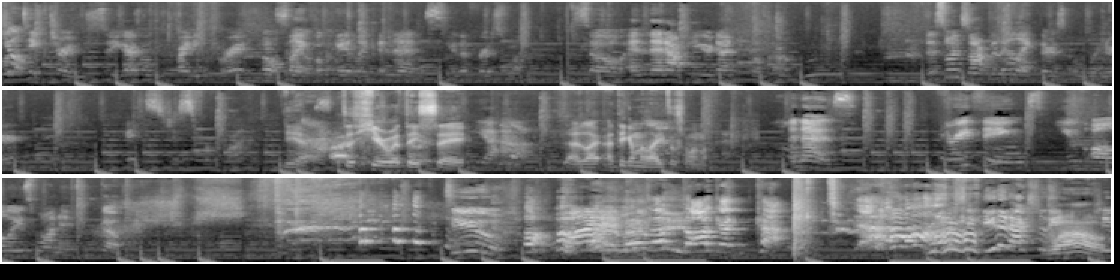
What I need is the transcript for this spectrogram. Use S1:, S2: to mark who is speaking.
S1: we'll take turns, so you guys will be fighting for it.
S2: Oh,
S1: It's
S2: okay,
S1: like,
S2: okay.
S1: okay, like Inez, you're the first one. So, and then after you're done, he'll. This one's not really like there's a winner. It's just for fun.
S3: Yeah, to hear what they say.
S1: Yeah.
S3: I like. I think I'm gonna like this one.
S1: Inez, three things you've always wanted. Go. Two.
S2: Oh,
S1: One.
S4: love.
S2: Dog and cat.
S1: Oh, she beat it actually.
S3: Wow.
